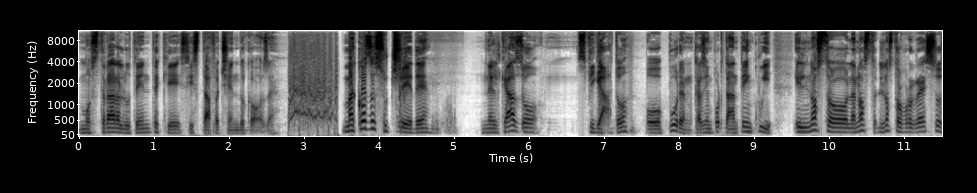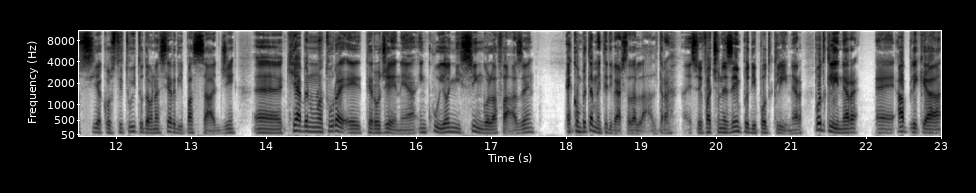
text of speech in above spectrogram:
mostrare all'utente che si sta facendo cose. Ma cosa succede nel caso sfigato, oppure un caso importante in cui il nostro, nostra, il nostro, progresso sia costituito da una serie di passaggi eh, che abbiano natura eterogenea, in cui ogni singola fase è completamente diversa dall'altra. Adesso vi faccio un esempio di Pod Cleaner. Pod Cleaner eh, applica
